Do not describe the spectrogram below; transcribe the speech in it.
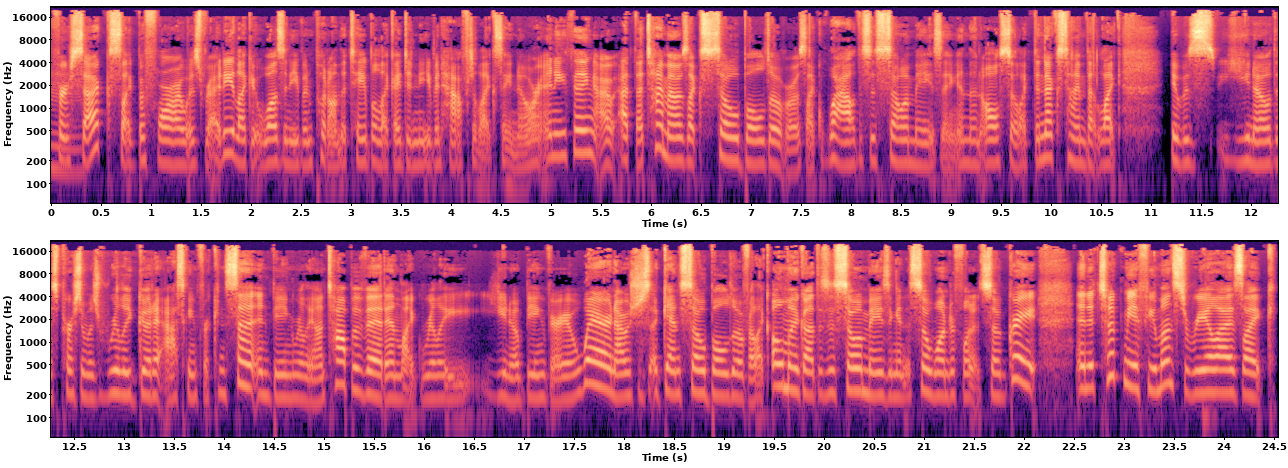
for hmm. sex like before I was ready like it wasn't even put on the table like I didn't even have to like say no or anything. I, at that time I was like so bowled over. I was like wow this is so amazing. And then also like the next time that like it was you know this person was really good at asking for consent and being really on top of it and like really you know being very aware. And I was just again so bowled over like oh my god this is so amazing and it's so wonderful and it's so great. And it took me a few months to realize like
